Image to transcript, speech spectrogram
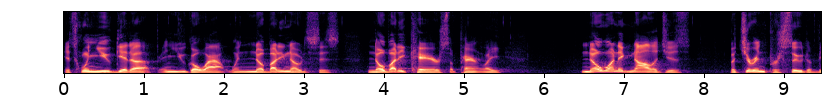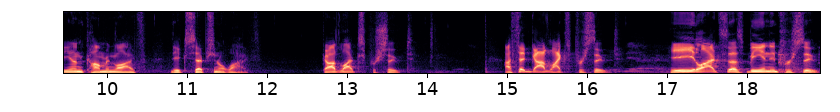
It's when you get up and you go out when nobody notices, nobody cares, apparently, no one acknowledges, but you're in pursuit of the uncommon life, the exceptional life. God likes pursuit. I said, God likes pursuit. He likes us being in pursuit.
